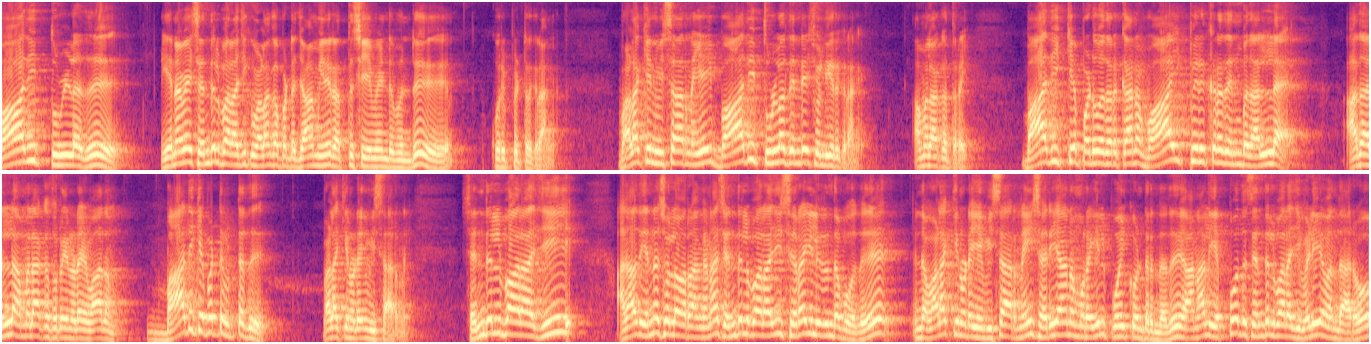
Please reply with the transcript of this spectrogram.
பாதித்துள்ளது. எனவே செந்தில் பாலாஜிக்கு வழங்கப்பட்ட ஜாமீனை ரத்து செய்ய வேண்டும் என்று குறிப்பிட்டிருக்கிறாங்க. வழக்கின் விசாரணையை பாதித்துள்ளது என்றே சொல்லியிருக்கிறாங்க. அமலாக்கத்துறை. பாதிக்கப்படுவதற்கான வாய்ப்பு இருக்கிறது என்பது அல்ல அது அல்ல அமலாக்கத்துறையினுடைய வாதம். பாதிக்கப்பட்டு விட்டது வழக்கினுடைய விசாரணை. செந்தில் பாலாஜி அதாவது என்ன சொல்ல வராங்கன்னா செந்தில் பாலாஜி சிறையில் இருந்தபோது இந்த வழக்கினுடைய விசாரணை சரியான முறையில் போய்கொண்டிருந்தது ஆனால் எப்போது செந்தில் பாலாஜி வெளியே வந்தாரோ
